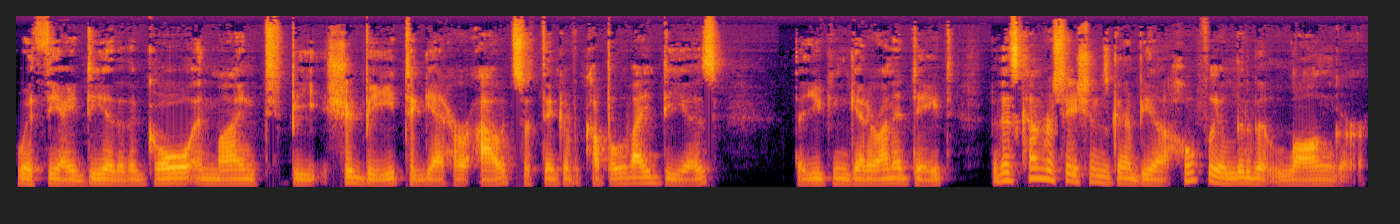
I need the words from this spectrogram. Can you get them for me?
with the idea that the goal in mind to be should be to get her out. So think of a couple of ideas that you can get her on a date. But this conversation is going to be a, hopefully a little bit longer.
